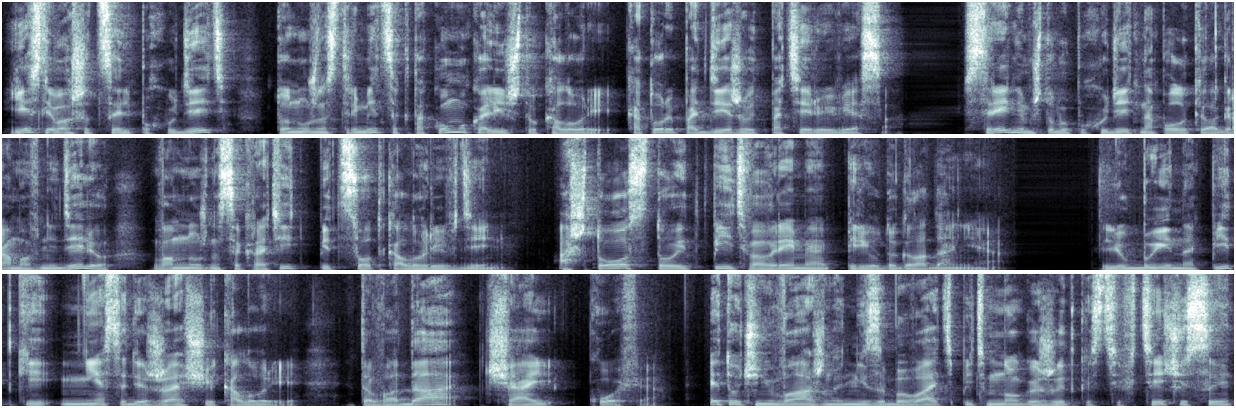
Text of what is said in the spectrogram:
Если ваша цель похудеть, то нужно стремиться к такому количеству калорий, который поддерживает потерю веса. В среднем, чтобы похудеть на полкилограмма в неделю, вам нужно сократить 500 калорий в день. А что стоит пить во время периода голодания? Любые напитки, не содержащие калории. Это вода, чай, кофе. Это очень важно, не забывать пить много жидкости в те часы,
